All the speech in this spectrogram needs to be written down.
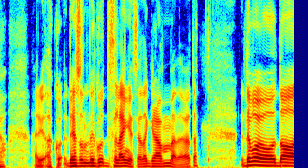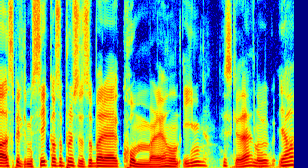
ja. Herregud, det er sånn, det går så lenge siden at jeg glemmer det, vet du. Det var jo da spilte musikk, og så plutselig så bare kommer det noen inn. Husker du det? Nå, ja.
